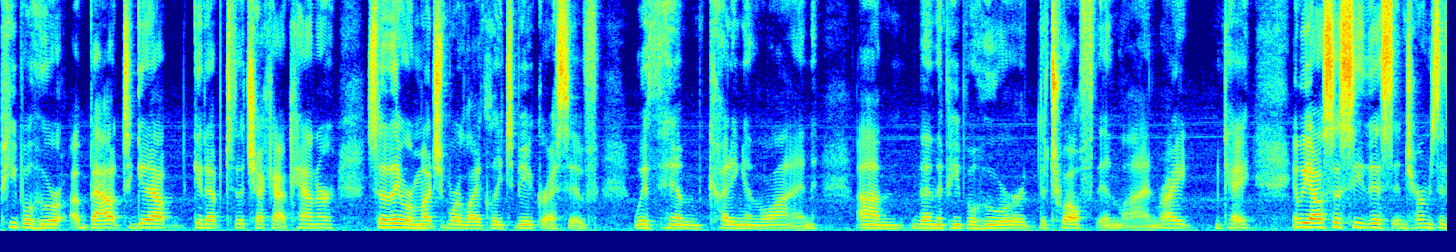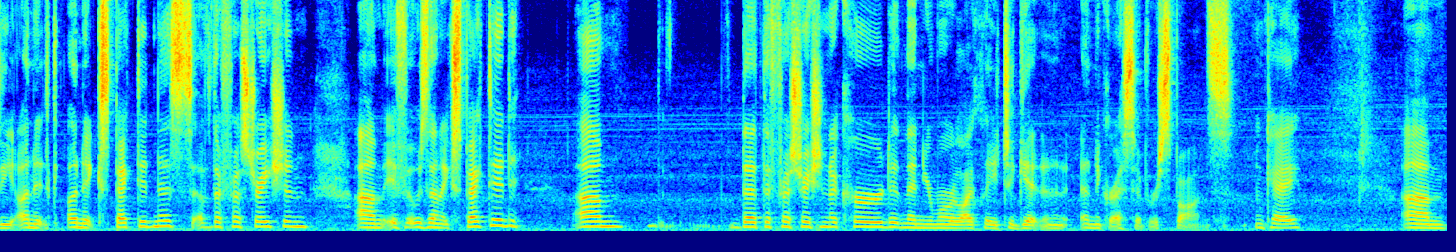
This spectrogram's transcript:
people who were about to get out get up to the checkout counter, so they were much more likely to be aggressive with him cutting in the line um, than the people who were the 12th in line, right? Okay. And we also see this in terms of the une- unexpectedness of the frustration. Um, if it was unexpected um, that the frustration occurred, and then you're more likely to get an, an aggressive response. Okay. Um,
